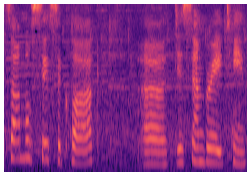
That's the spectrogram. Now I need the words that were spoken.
it's almost 6 o'clock, uh, December 18th.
